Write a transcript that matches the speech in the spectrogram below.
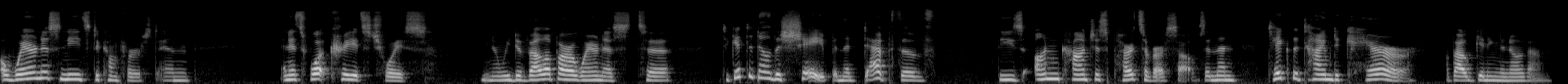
awareness needs to come first and and it's what creates choice. You know, we develop our awareness to to get to know the shape and the depth of these unconscious parts of ourselves and then take the time to care about getting to know them.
